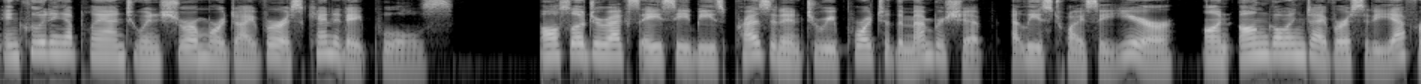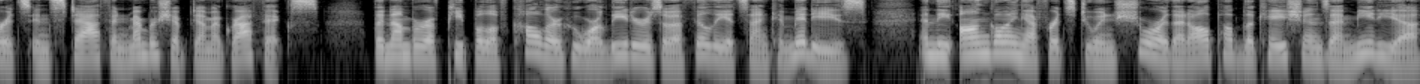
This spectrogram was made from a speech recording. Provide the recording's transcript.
including a plan to ensure more diverse candidate pools also directs ACB's president to report to the membership at least twice a year on ongoing diversity efforts in staff and membership demographics, the number of people of color who are leaders of affiliates and committees, and the ongoing efforts to ensure that all publications and media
